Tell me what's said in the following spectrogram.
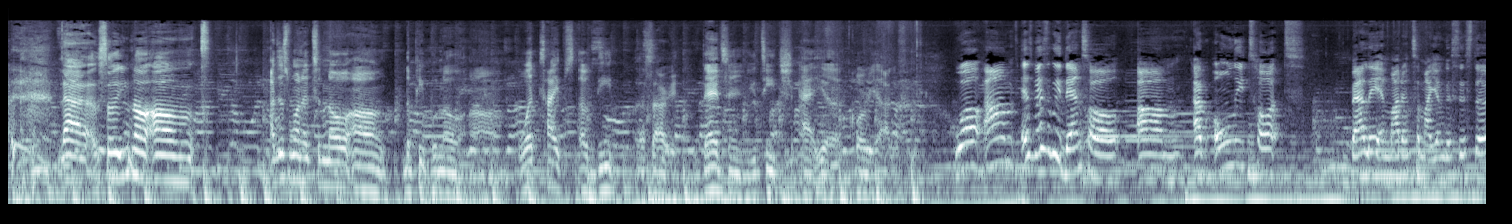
alright. nah, so you know, um, I just wanted to know, um, the people know, um, what types of deep, uh, sorry, dancing you teach at your choreography. Well, um, it's basically dance hall. Um, I've only taught ballet and modern to my younger sister.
